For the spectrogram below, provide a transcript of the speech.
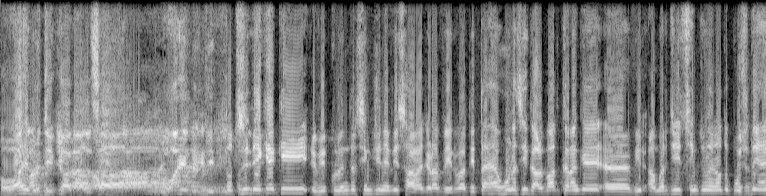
ਵਾਹਿਗੁਰੂ ਜੀ ਕਾ ਖਾਲਸਾ। ਵਾਹਿਗੁਰੂ ਜੀ ਤੋ ਤੁਸੀਂ ਦੇਖਿਆ ਕਿ ਵੀਰ ਕੁਲਿੰਦਰ ਸਿੰਘ ਜੀ ਨੇ ਵੀ ਸਾਰਾ ਜਿਹੜਾ ਵੇਰਵਾ ਦਿੱਤਾ ਹੈ। ਹੁਣ ਅਸੀਂ ਗੱਲਬਾਤ ਕਰਾਂਗੇ ਅਹ, ਵੀਰ ਅਮਰਜੀਤ ਸਿੰਘ ਜੀ ਇਹਨਾਂ ਤੋਂ ਪੁੱਛਦੇ ਹਾਂ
